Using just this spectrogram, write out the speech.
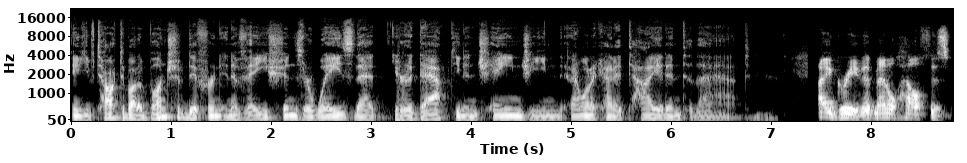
And you've talked about a bunch of different innovations or ways that you're adapting and changing. And I want to kind of tie it into that. I agree that mental health is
